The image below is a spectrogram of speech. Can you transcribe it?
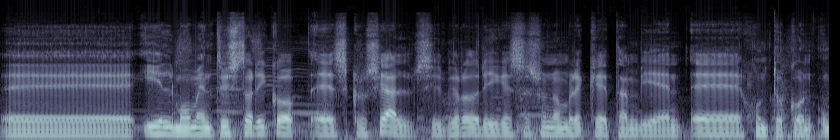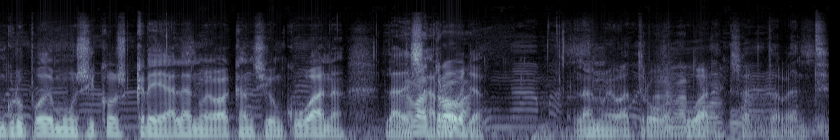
Eh, y el momento histórico es crucial. Silvio Rodríguez es un hombre que también, eh, junto con un grupo de músicos, crea la nueva canción cubana, la desarrolla. La nueva trova cubana, trova cubana. exactamente.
